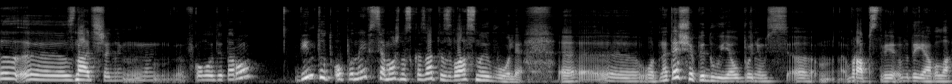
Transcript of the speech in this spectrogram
е, значень в колоді Таро, він тут опинився, можна сказати, з власної волі. Е, е, От, не те, що піду, я опинюсь е, в рабстві в диявола,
